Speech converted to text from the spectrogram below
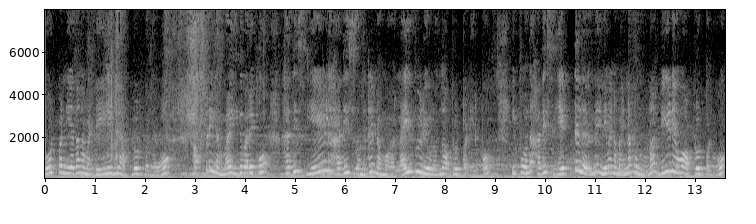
நோட் பண்ணியே தான் நம்ம டெய்லியுமே அப்லோட் பண்ணுவோம். அப்படி நம்ம இது வரைக்கும் ஹதீஸ் ஏழு ஹதீஸ் வந்துட்டு நம்ம லைவ் வீடியோவில் வந்து அப்லோட் பண்ணியிருப்போம். இப்போ வந்து ஹதீஸ் எட்டுலேருந்து இனிமேல் நம்ம என்ன பண்ணுவோம்னா வீடியோவை அப்லோட் பண்ணுவோம்.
